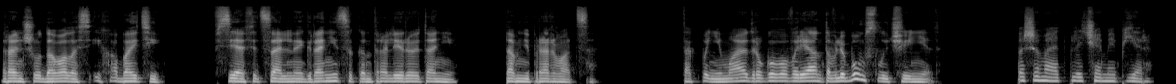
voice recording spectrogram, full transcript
Раньше удавалось их обойти. Все официальные границы контролируют они. Там не прорваться. Так понимаю, другого варианта в любом случае нет. Пожимает плечами Пьер.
